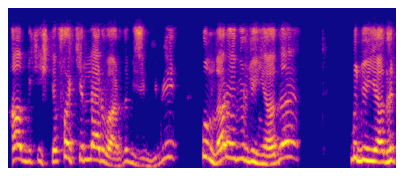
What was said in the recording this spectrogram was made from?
Halbuki işte fakirler vardı bizim gibi. Bunlar öbür dünyada bu dünyada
